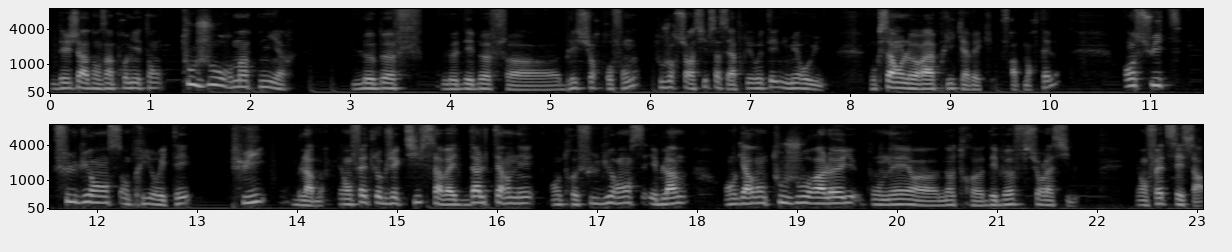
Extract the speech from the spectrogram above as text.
déjà dans un premier temps toujours maintenir le buff, le debuff euh, blessure profonde, toujours sur la cible. Ça, c'est la priorité numéro une. Donc ça, on le réapplique avec frappe mortelle. Ensuite, fulgurance en priorité, puis blâme. Et en fait, l'objectif, ça va être d'alterner entre fulgurance et blâme en gardant toujours à l'œil qu'on ait euh, notre debuff sur la cible. Et en fait, c'est ça.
